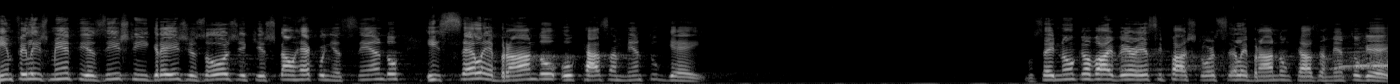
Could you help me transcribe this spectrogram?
Infelizmente, existem igrejas hoje que estão reconhecendo e celebrando o casamento gay. Você nunca vai ver esse pastor celebrando um casamento gay.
